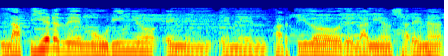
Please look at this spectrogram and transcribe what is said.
la pierde Mourinho en el, en el partido del Allianz Arena.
